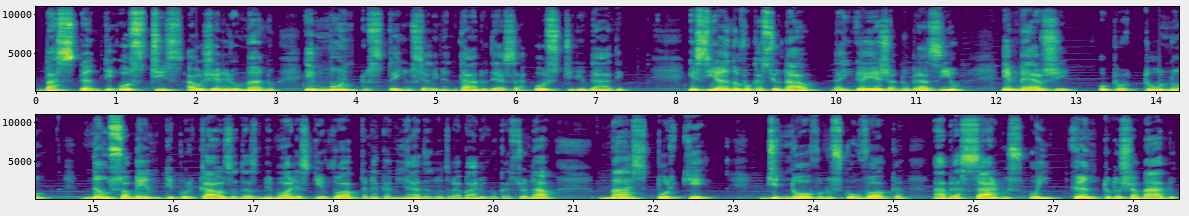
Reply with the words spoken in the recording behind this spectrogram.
bastante hostis ao gênero humano e muitos tenham se alimentado dessa hostilidade, esse ano vocacional da Igreja no Brasil emerge oportuno não somente por causa das memórias que evoca na caminhada do trabalho vocacional, mas porque de novo nos convoca a abraçarmos o encanto do chamado,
